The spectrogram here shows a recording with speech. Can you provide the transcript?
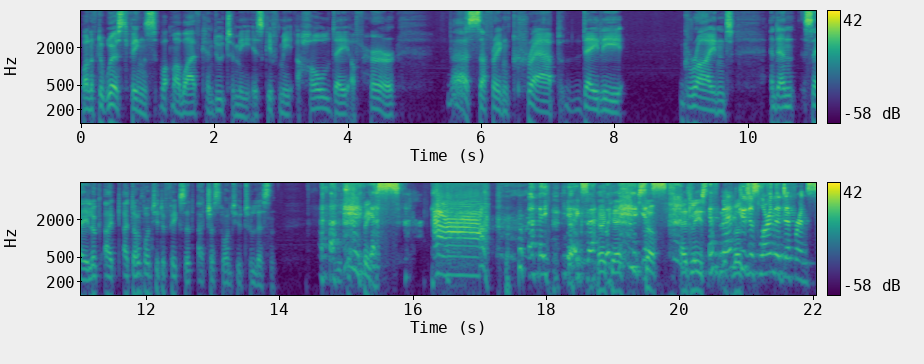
One of the worst things what my wife can do to me is give me a whole day of her uh, suffering crap, daily grind, and then say, "Look, I, I don't want you to fix it. I just want you to listen." You just think, yes ah! yeah exactly Okay, so yes. at least if men was- could just learn the difference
